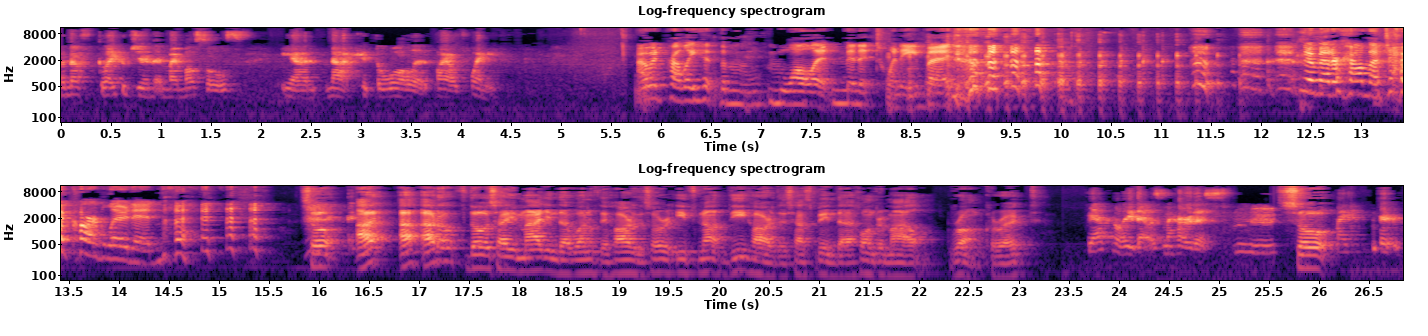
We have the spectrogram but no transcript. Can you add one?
enough glycogen in my muscles and not hit the wall at mile 20. I would probably hit the m- wall at minute 20, but no matter how much I carb loaded. So, I, I, out of those, I imagine that one of the hardest, or if not the hardest, has been the 100 mile run, correct? Definitely, that was my hardest. hmm So, My feet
